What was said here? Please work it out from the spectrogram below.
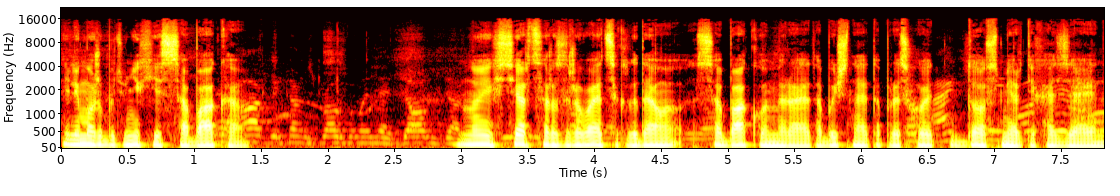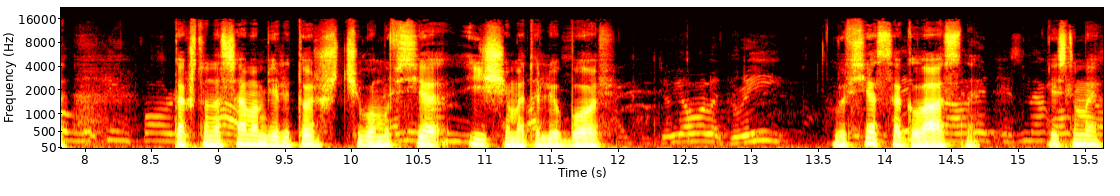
Или, может быть, у них есть собака, но их сердце разрывается, когда собака умирает. Обычно это происходит до смерти хозяина. Так что на самом деле то, чего мы все ищем, это любовь. Вы все согласны. Если мы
